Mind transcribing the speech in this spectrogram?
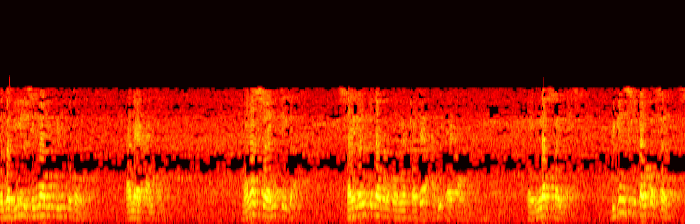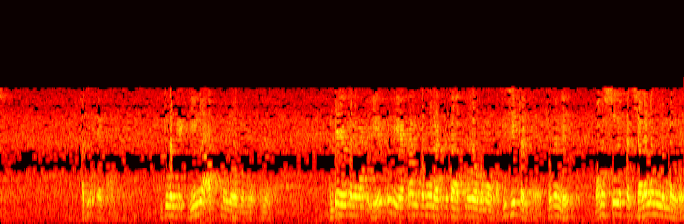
పెద్ద వీలు సినిమా వీలు తిరిగిపోతూ ఉంటుంది. దాన్ని ఏకాంతం. మనస్సు ఎంటీగా సైలెంట్గా కనుక ఉన్నట్లయితే అది ఏకాంతం inner silence begins with outer silence అది ఏకాంతం ఇటువంటి దీన్ని ఆత్మయోగము అనేది. అంటే ఏమిటనమాట? ఏమిటి ఏకాంతము లేకపోతే ఆత్మయోగము? అభిషేకంటే చూడండి మనస్సు యొక్క చలనం మిమ్మల్ని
